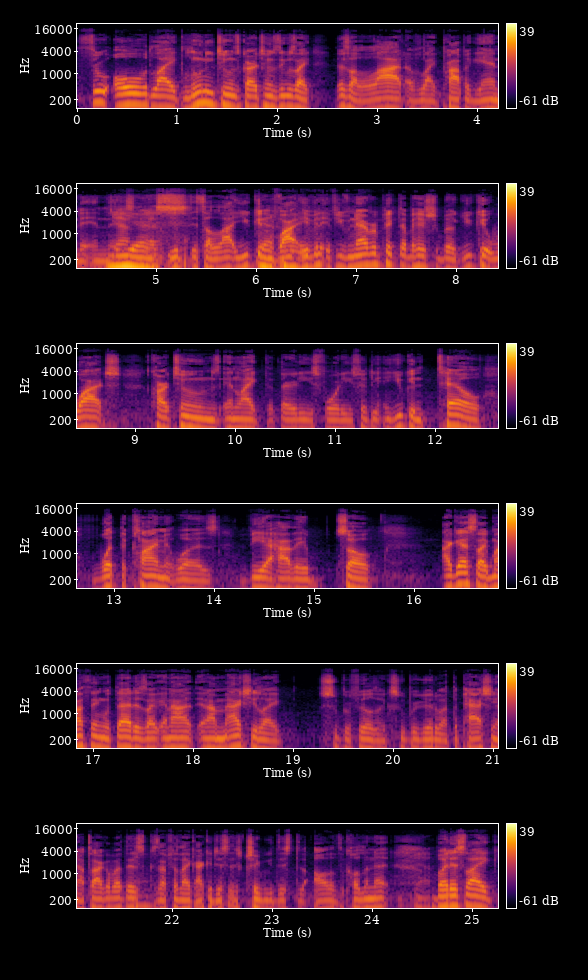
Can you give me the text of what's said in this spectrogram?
through old like Looney Tunes cartoons. He was like, "There's a lot of like propaganda in this. Yeah. Yes. It- it's a lot. You can watch even if you've never picked up a history book, you could watch cartoons in like the 30s, 40s, 50s, and you can tell what the climate was via how they. So, I guess like my thing with that is like, and I and I'm actually like super feels like super good about the passion y'all talk about this because I feel like I could just attribute this to all of the cola nut, but it's like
